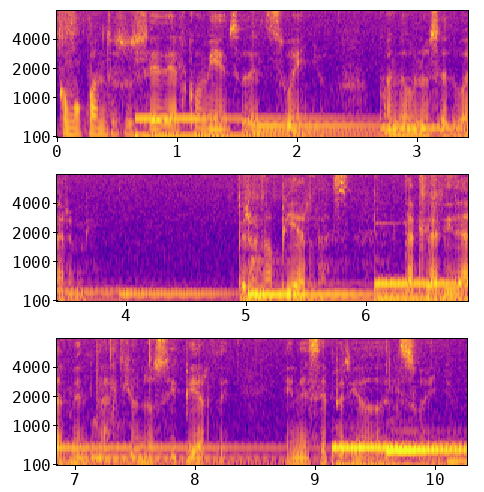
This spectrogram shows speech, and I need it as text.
como cuando sucede al comienzo del sueño, cuando uno se duerme. Pero no pierdas la claridad mental que uno sí pierde en ese periodo del sueño.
